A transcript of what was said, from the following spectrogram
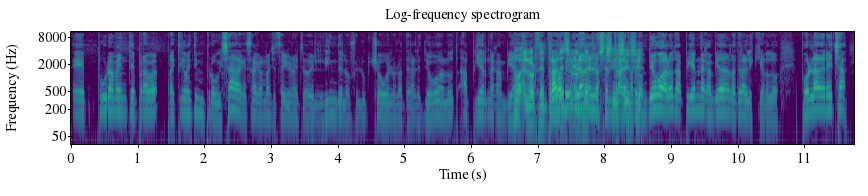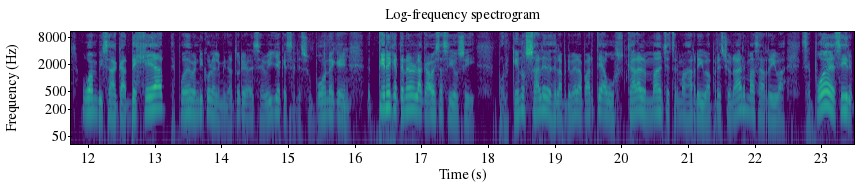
eh, puramente prácticamente improvisada que saca el Manchester United el Lindelof y Luke Shaw en los laterales. Diogo Dalot a pierna cambiada. No, en los centrales en los, centrales perdón. Diogo Dalot a pierna cambiada en el lateral izquierdo. Por la derecha Juan Bisaca De Gea después de venir con la eliminatoria del Sevilla que se le supone que mm. tiene que tenerlo en la cabeza sí o sí ¿por qué no sale desde la primera parte a buscar al Manchester más arriba presionar más arriba se puede decir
